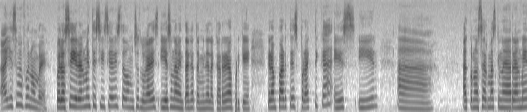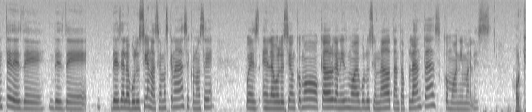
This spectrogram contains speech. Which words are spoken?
ah, ya se me fue el nombre. Pero sí, realmente sí, sí he visitado muchos lugares y es una ventaja también de la carrera porque gran parte es práctica, es ir a, a conocer más que nada realmente desde, desde, desde la evolución. O sea, más que nada se conoce pues en la evolución cómo cada organismo ha evolucionado, tanto plantas como animales. Ok,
